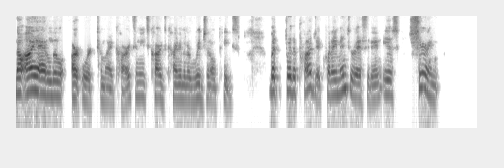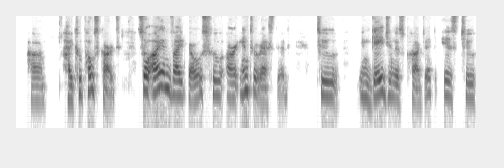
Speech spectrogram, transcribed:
Now I add a little artwork to my cards and each card's kind of an original piece. But for the project, what I'm interested in is sharing um, haiku postcards. So I invite those who are interested to engage in this project is to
